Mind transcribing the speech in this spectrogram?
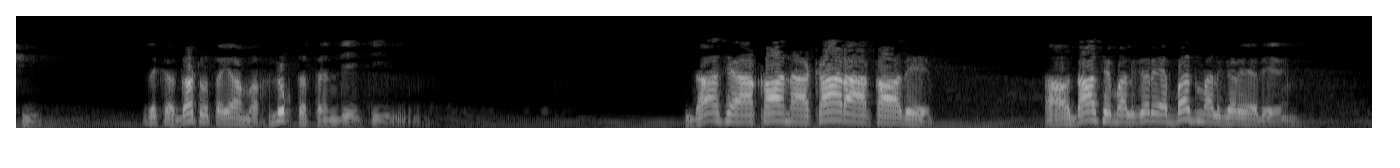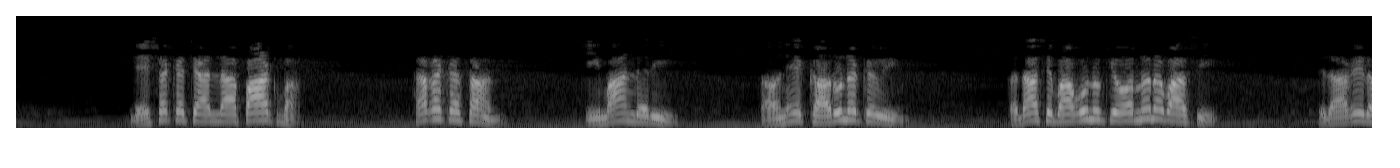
شي ځکه ګټو ته یا مخلوق ته تندې کیږي داسې آقا ناکار آقا دی او داسې ملګری بد ملګری دی بېشکه چې الله پاک به با هغه کسان چې ایمان لري او نیک کارونه کوي په داسې باغونو کې ورننه باسي چې د هغې د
